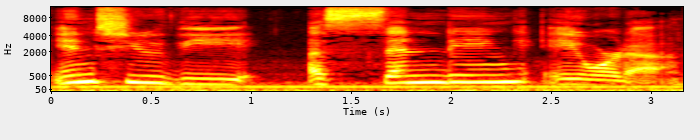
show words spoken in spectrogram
Into the ascending aorta.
